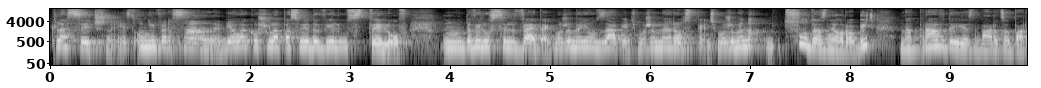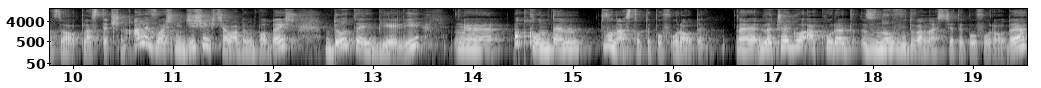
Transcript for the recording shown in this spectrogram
klasyczny, jest uniwersalny. Biała koszula pasuje do wielu stylów, mm, do wielu sylwetek. Możemy ją zapiąć, możemy rozpiąć, możemy no, cuda z nią robić. Naprawdę jest bardzo, bardzo plastyczna. Ale właśnie dzisiaj chciałabym podejść do tej bieli e, pod kątem 12 typów urody. E, dlaczego akurat znowu 12 typów urody? E,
